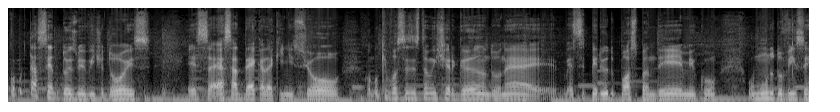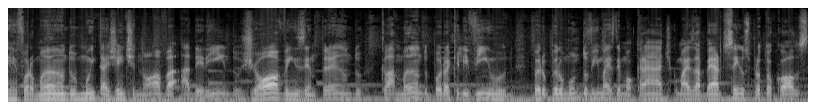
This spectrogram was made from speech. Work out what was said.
como que tá sendo 2022? Essa, essa década que iniciou, como que vocês estão enxergando, né, esse período pós-pandêmico, o mundo do vinho se reformando, muita gente nova aderindo, jovens entrando, clamando por aquele vinho, pelo, pelo mundo do vinho mais democrático, mais aberto, sem os protocolos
